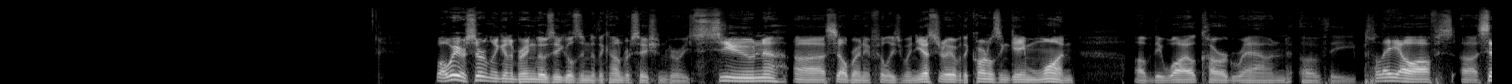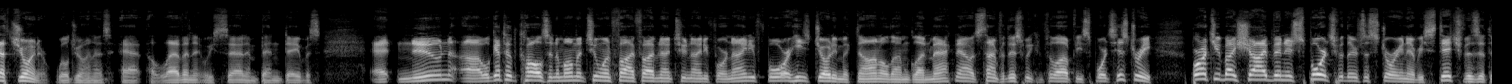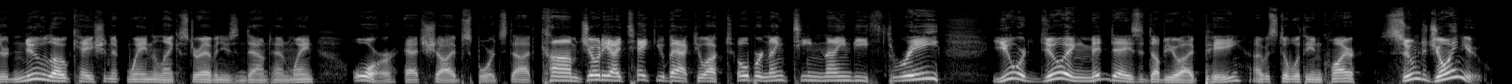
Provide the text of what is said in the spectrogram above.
Well, we are certainly going to bring those Eagles into the conversation very soon. Uh, celebrating Phillies win yesterday over the Cardinals in Game One of the wild card round of the playoffs. Uh, Seth Joyner will join us at 11, as we said, and Ben Davis at noon. Uh, we'll get to the calls in a moment 215 592 9494. He's Jody McDonald. I'm Glenn Mack. Now it's time for This Week in Philadelphia Sports History, brought to you by Shibe Vintage Sports, where there's a story in every stitch. Visit their new location at Wayne and Lancaster Avenues in downtown Wayne or at shibesports.com. Jody, I take you back to October 1993. You were doing middays at WIP. I was still with the Inquirer. Soon to join you.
